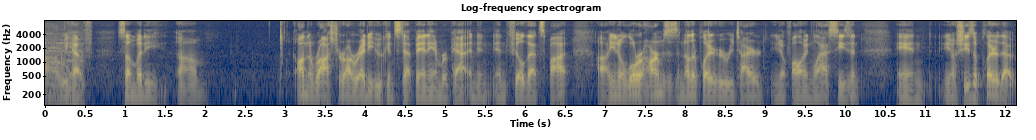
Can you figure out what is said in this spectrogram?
Uh, we have somebody um, on the roster already who can step in, Amber Patton, and, and fill that spot. Uh, you know, Laura Harms is another player who retired, you know, following last season. And, you know, she's a player that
